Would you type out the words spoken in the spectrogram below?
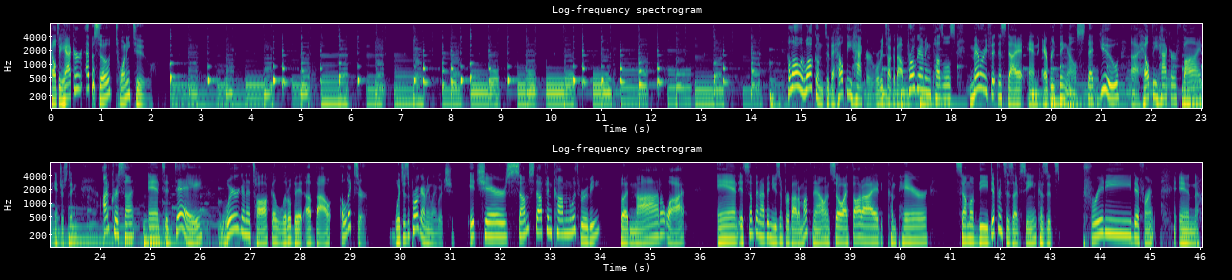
Healthy Hacker, episode 22. Hello and welcome to the Healthy Hacker, where we talk about programming puzzles, memory fitness diet, and everything else that you, a healthy hacker, find interesting. I'm Chris Hunt, and today we're going to talk a little bit about Elixir which is a programming language. It shares some stuff in common with Ruby, but not a lot. And it's something I've been using for about a month now. And so I thought I'd compare some of the differences I've seen because it's pretty different in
